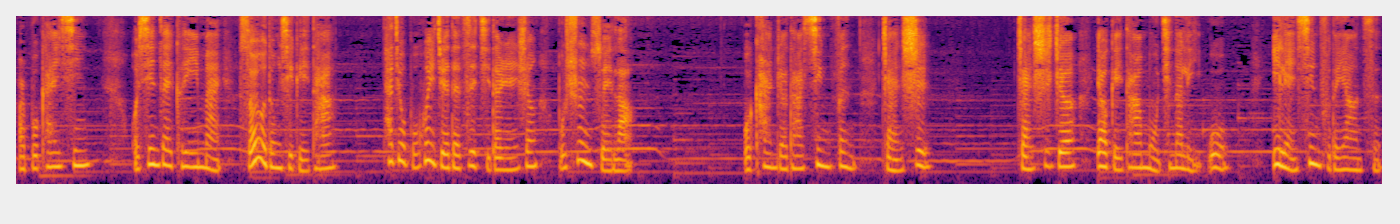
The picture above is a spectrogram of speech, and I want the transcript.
而不开心。我现在可以买所有东西给她，她就不会觉得自己的人生不顺遂了。我看着他兴奋展示，展示着要给他母亲的礼物，一脸幸福的样子。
